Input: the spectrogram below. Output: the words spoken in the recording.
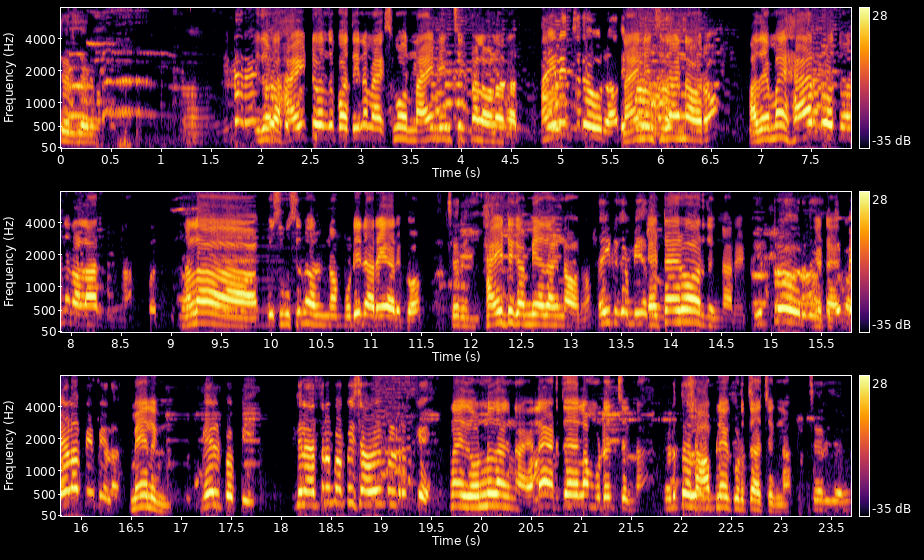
சரி சரி. இதோட ஹைட் வந்து பாத்தீங்கன்னா மேக்ஸிமம் ஒரு நைன் இன்ச்சுக்கு மேல வளராது. நைன் இன்ச் தான் வரும். நைன் இன்ச் தாங்கண்ணா வரும். அதே மாதிரி ஹேர் growth வந்து நல்லா இருக்குங்கண்ணா. நல்லா புசு புசுன்னு இருக்குண்ணா முடி நிறைய இருக்கும். சரி ஹைட் கம்மியா தாங்கண்ணா வரும். ஹைட் கம்மியா எட்டாயிரம் ரூபா வருதுங்கண்ணா ரேட் எட்டு ரூபா வருது எட்டாயிரம் மேலா ஃபீமேலா மேலுங்க. மேல் பப்பி இதுல எத்தனை பப்பீஸ் அவைலபிள் இருக்கு? அண்ணா இது ஒண்ணுதாங்கண்ணா. எல்லாம் எடுத்ததெல்லாம் முடிஞ்சுங்கண்ணா எடுத்தாலும் ஷாப்லயே கொடுத்தாச்சுங்கண்ணா. சரி சரி.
